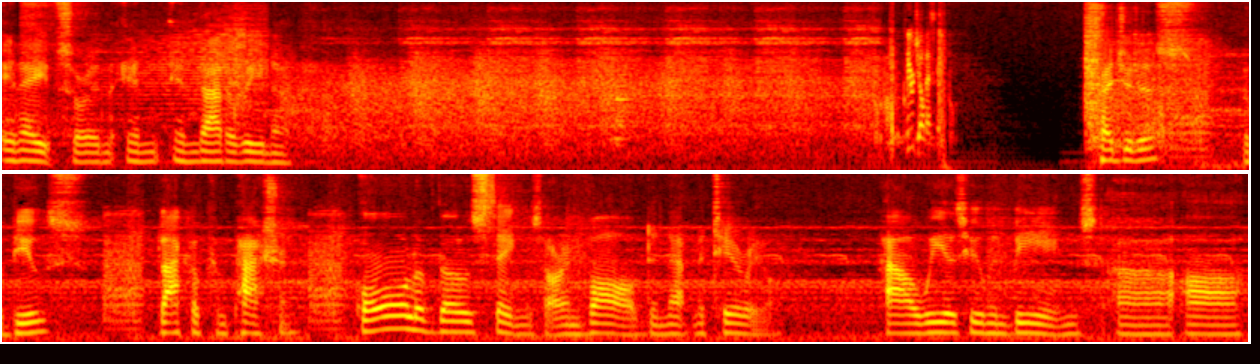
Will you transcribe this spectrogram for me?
in Apes or in, in, in that arena. Prejudice, abuse, lack of compassion, all of those things are involved in that material. How we as human beings uh, are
